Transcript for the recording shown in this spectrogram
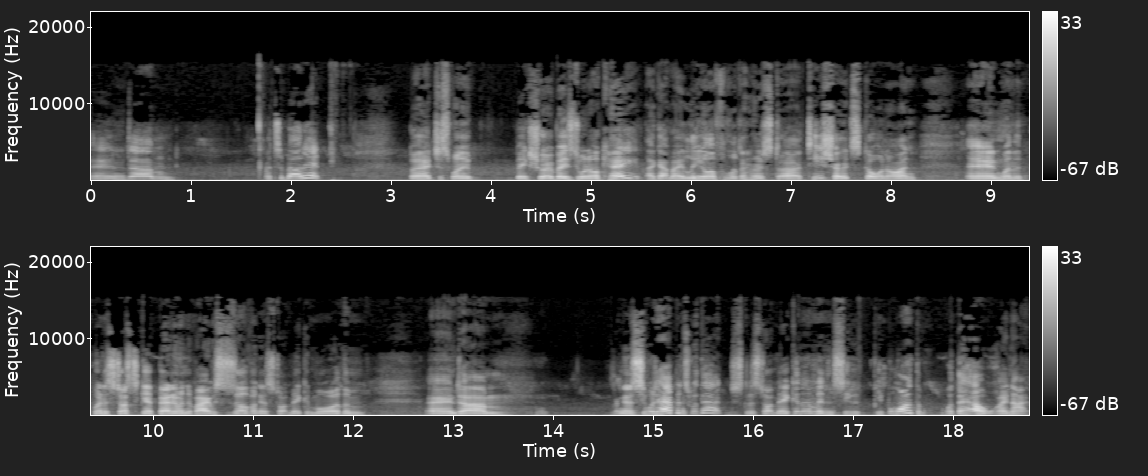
and um, that's about it. But I just want to make sure everybody's doing okay. I got my Leon from uh, t-shirts going on. And when, the, when it starts to get better and the virus is over, I'm going to start making more of them. And um, I'm going to see what happens with that. Just going to start making them and see if people want them. What the hell? Why not?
